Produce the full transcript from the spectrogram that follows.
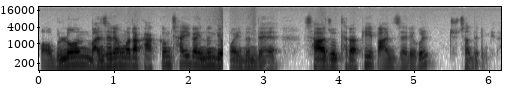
어, 물론 만세력마다 가끔 차이가 있는 경우가 있는데 사주 테라피 만세력을 추천드립니다.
